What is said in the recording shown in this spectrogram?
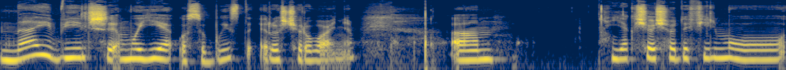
найбільше моє особисте розчарування. А, Якщо щодо фільму,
